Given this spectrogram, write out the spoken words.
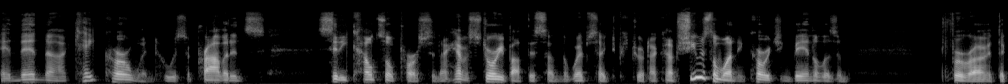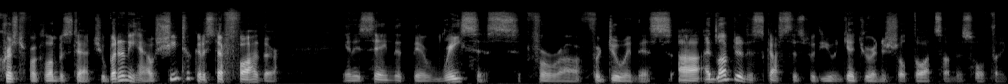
and then uh, Kate Kerwin, who is a Providence City Council person. I have a story about this on the website depetro.com. She was the one encouraging vandalism for uh, the Christopher Columbus statue. But anyhow, she took it a step farther and is saying that they're racist for uh, for doing this. Uh, I'd love to discuss this with you and get your initial thoughts on this whole thing.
